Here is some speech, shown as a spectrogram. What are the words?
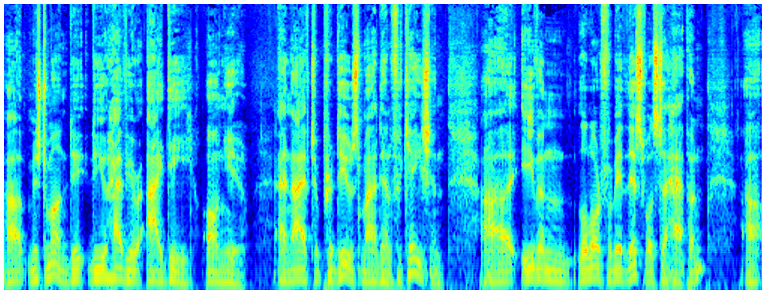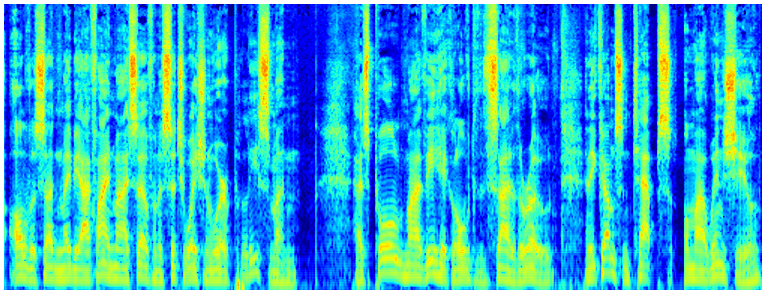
uh, Mr. Munn, do, do you have your ID on you? And I have to produce my identification. Uh, even the Lord forbid this was to happen. Uh, all of a sudden, maybe I find myself in a situation where a policeman has pulled my vehicle over to the side of the road, and he comes and taps on my windshield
